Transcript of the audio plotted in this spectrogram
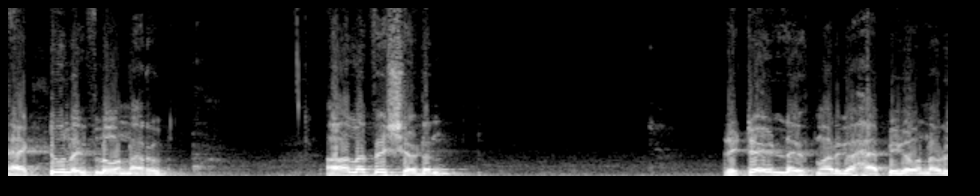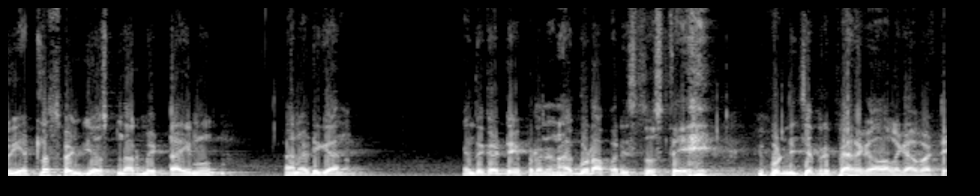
యాక్టివ్ లైఫ్లో ఉన్నారు. All of a sudden retired life మారుగా హ్యాపీగా ఉన్నారు. ఎట్లా స్పెండ్ చేస్తున్నారు మీ టైము? అని అడిగాను. ఎందుకంటే ఇప్పుడు నాకు కూడా ఆ పరిస్థితి వస్తే ఇప్పటి నుంచే ప్రిపేర్ కావాలి కాబట్టి.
